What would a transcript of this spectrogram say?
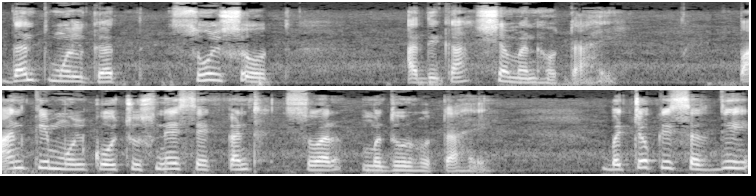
दंत मूलगत शोध आदि का शमन होता है। पान की मूल को चूसने से कंठ स्वर मधुर होता है। बच्चों की सर्दी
